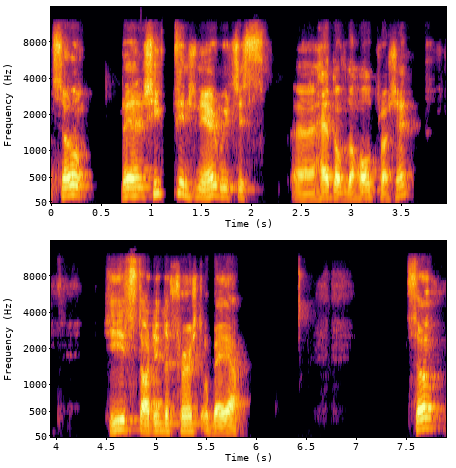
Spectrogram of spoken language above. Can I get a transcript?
So the chief engineer, which is uh, head of the whole project, he started the first Obeya. So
